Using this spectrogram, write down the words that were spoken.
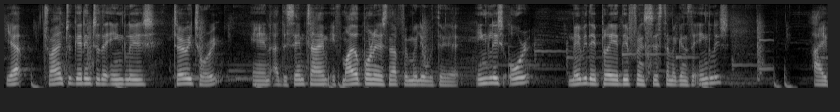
yeah, trying to get into the English territory. And at the same time, if my opponent is not familiar with the English or maybe they play a different system against the English, I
